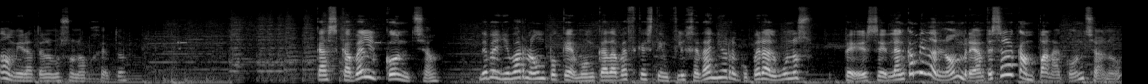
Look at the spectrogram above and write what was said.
Oh, mira, tenemos un objeto. Cascabel Concha. Debe llevarlo un Pokémon. Cada vez que este inflige daño, recupera algunos PS. Le han cambiado el nombre. Antes era Campana Concha, ¿no?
